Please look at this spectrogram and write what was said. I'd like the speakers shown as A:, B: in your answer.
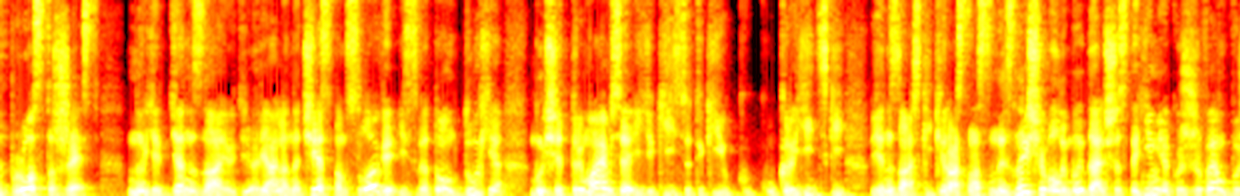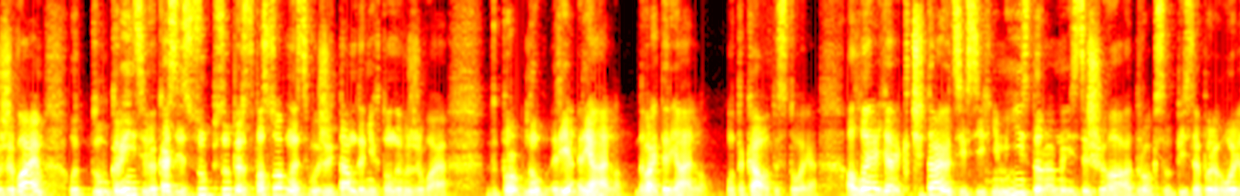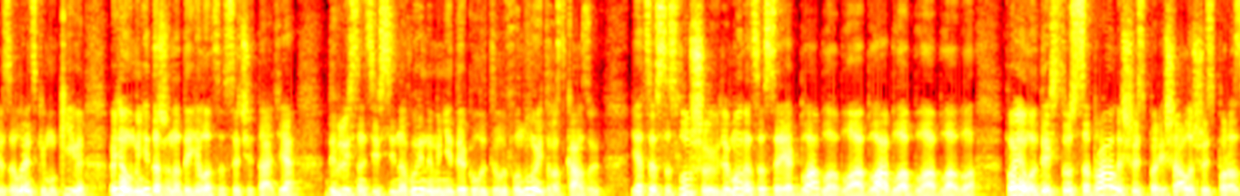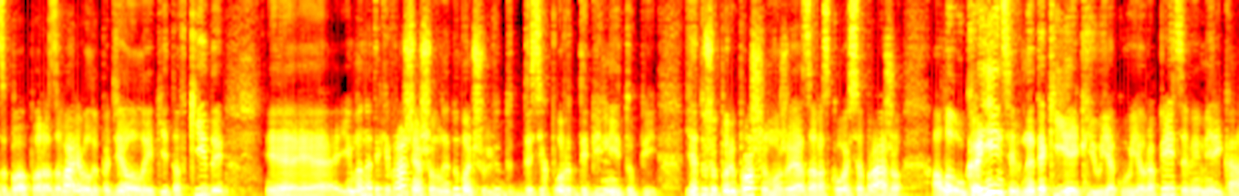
A: Це просто жесть. Ну, я, я не знаю, реально на чесному слові і святому духі ми ще тримаємося, і якийсь такий український, я не знаю, скільки раз нас не знищували, ми далі стоїмо, якось живемо, виживаємо. От у українців якась є суп, суперспособність вижити там, де ніхто не виживає. Про, ну, ре, реально, давайте реально. Ну, Отака от історія. Але я як читаю ці всі їхні міністра, армії США, Дроксіл після переговорів з Зеленським у Києві. Поняли, мені навіть надоїло це все читати. Я дивлюсь на ці всі новини, мені деколи телефонують, розказують. Я це все слушаю. Для мене це все як бла, бла, бла, бла, бла, бла, бла, бла. Поняли, десь хтось забрали, щось порішали, щось пораз порозаварювали, поділили якісь вкиди. Е, і мене таке враження, що вони думають, що люди до сих пор дебільні і тупі. Я дуже перепрошую, може я зараз когось ображу, але українців не такі IQ, як у європейців і американців.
